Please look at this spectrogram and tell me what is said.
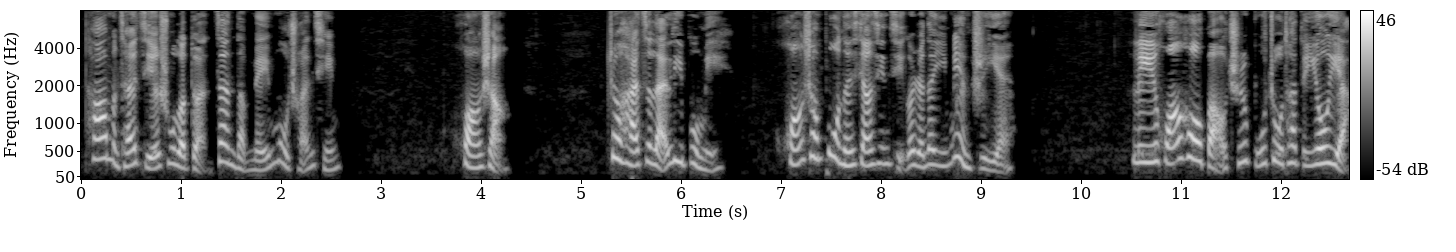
他们才结束了短暂的眉目传情。皇上，这孩子来历不明，皇上不能相信几个人的一面之言。李皇后保持不住她的优雅，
